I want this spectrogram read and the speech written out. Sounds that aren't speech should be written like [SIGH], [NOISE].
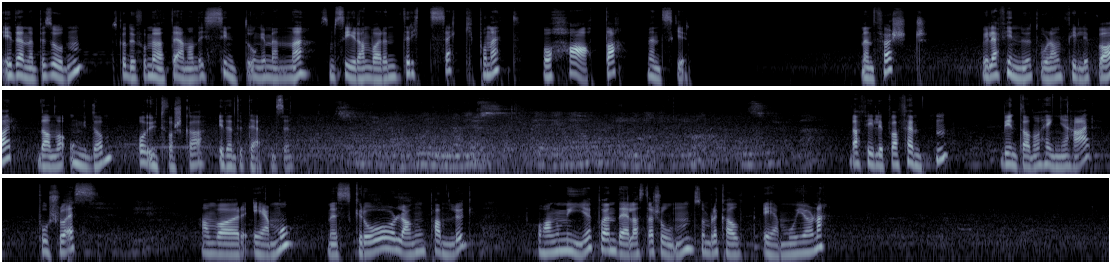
I denne episoden skal du få møte en av de sinte unge mennene som sier han var en drittsekk på nett og hata mennesker. Men først vil jeg finne ut hvordan Philip var da han var ungdom og utforska identiteten sin. Da Philip var 15, begynte han å henge her, på Oslo S. Han var emo, med skrå og lang pannelugg, og hang mye på en del av stasjonen som ble kalt Emo-hjørnet.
